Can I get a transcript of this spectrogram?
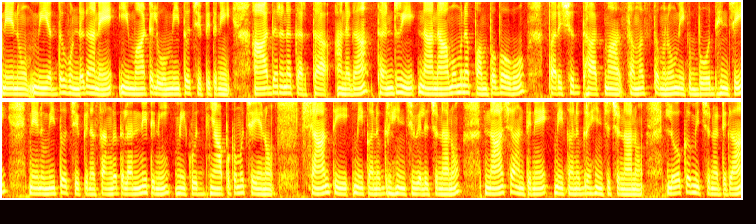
నేను మీ యొద్ద ఉండగానే ఈ మాటలు మీతో చెప్పితిని. ఆదరణకర్త అనగా తండ్రి నా నామమున పంపబోవు పరిశుద్ధాత్మ సమస్తమును మీకు బోధించి నేను మీతో చెప్పిన సంగతులన్నిటినీ మీకు జ్ఞాపకము చేయను. శాంతి మీకు అనుగ్రహించి వెలుచున్నాను. నా శాంతినే మీకు అనుగ్రహించుచున్నాను. లోకమిచ్చినట్టుగా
